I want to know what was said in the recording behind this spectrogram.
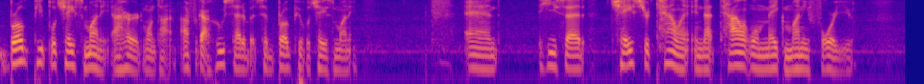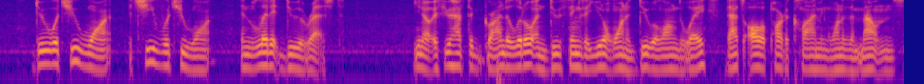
broke people chase money. I heard one time. I forgot who said it, but it said broke people chase money. And he said, chase your talent, and that talent will make money for you. Do what you want, achieve what you want, and let it do the rest. You know, if you have to grind a little and do things that you don't want to do along the way, that's all a part of climbing one of the mountains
